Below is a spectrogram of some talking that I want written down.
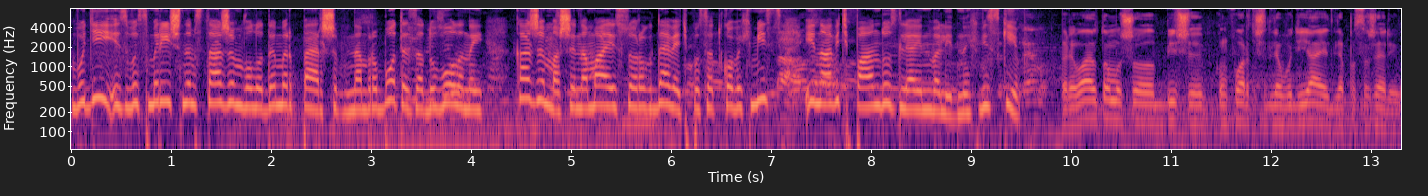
Водій із восьмирічним стажем Володимир першим днем роботи задоволений. Каже, машина має 49 посадкових місць і навіть пандус для інвалідних візків. Перевага в тому, що більше комфортніше для водія і для пасажирів.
